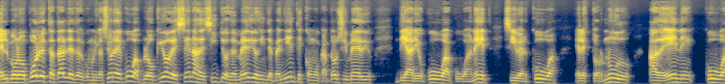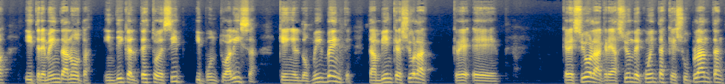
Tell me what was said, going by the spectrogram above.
el monopolio estatal de telecomunicaciones de Cuba bloqueó decenas de sitios de medios independientes como 14 y medio, Diario Cuba, Cubanet, Cibercuba, El Estornudo, ADN, Cuba y Tremenda Nota, indica el texto de CIP y puntualiza que en el 2020 también creció la, eh, creció la creación de cuentas que suplantan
